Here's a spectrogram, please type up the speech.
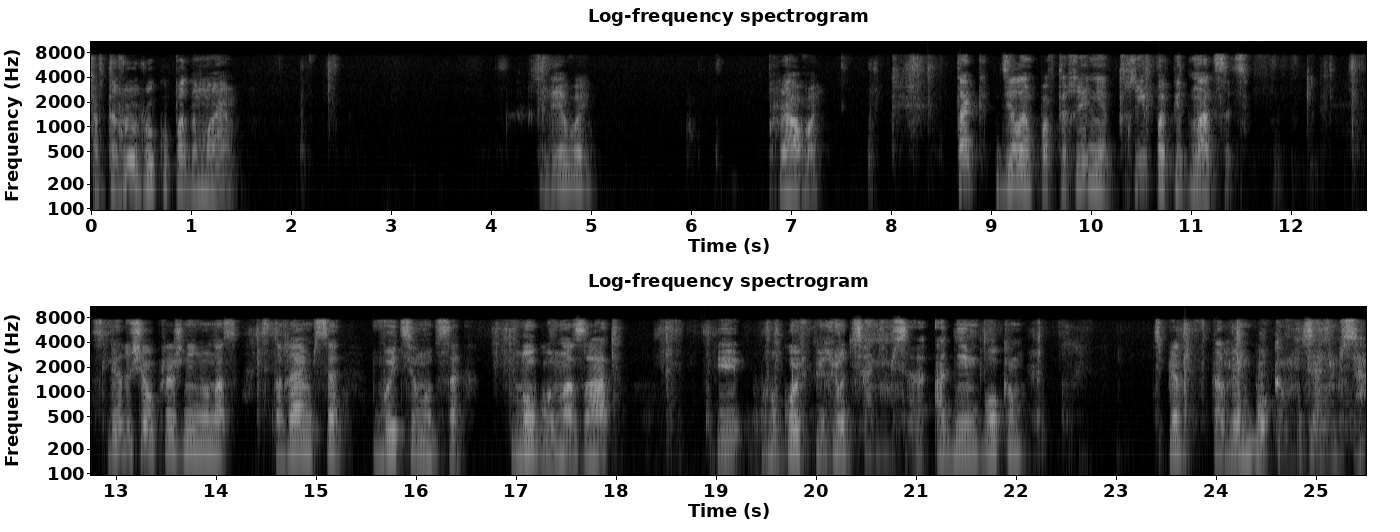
а вторую руку поднимаем. Левой, правой. Так делаем повторение 3 по 15. Следующее упражнение у нас стараемся вытянуться ногу назад и рукой вперед тянемся одним боком. Теперь вторым боком тянемся,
